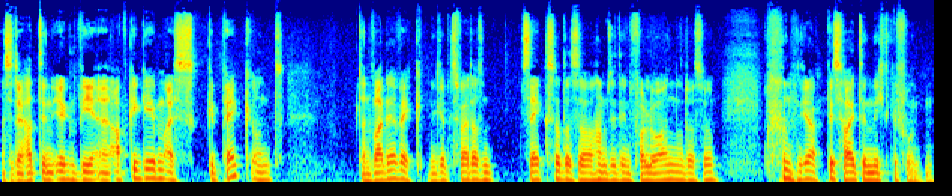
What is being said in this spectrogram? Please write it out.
Also der hat den irgendwie äh, abgegeben als Gepäck und dann war der weg. Ich glaube 2006 oder so haben sie den verloren oder so. Ja, bis heute nicht gefunden.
